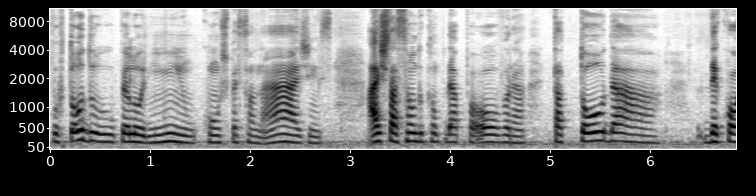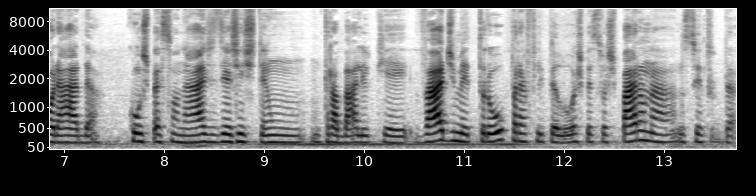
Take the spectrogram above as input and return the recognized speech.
por todo o Pelourinho, com os personagens. A estação do Campo da Pólvora está toda decorada com os personagens e a gente tem um, um trabalho que é vá de metrô para Flipelô, as pessoas param na, no centro da,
